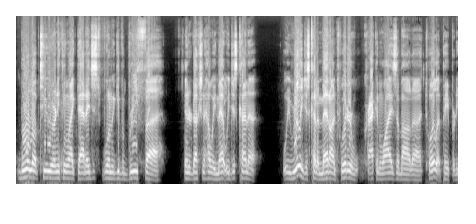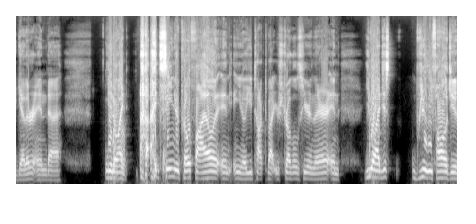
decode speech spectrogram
warm up to you or anything like that. I just want to give a brief uh, introduction of how we met. We just kind of we really just kind of met on Twitter, cracking wise about uh, toilet paper together, and uh, you know I I'd seen your profile, and, and you know you talked about your struggles here and there, and you know I just really followed you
